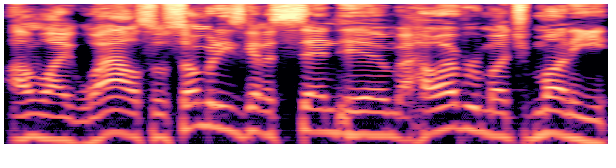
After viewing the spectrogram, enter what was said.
I'm like, wow. So somebody's going to send him however much money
